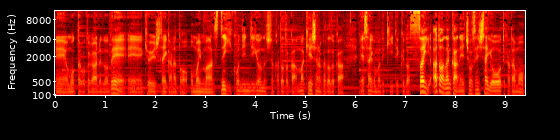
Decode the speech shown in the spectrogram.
えー、思ったことがあるので、え共有したいかなと思います。ぜひ、個人事業主の方とか、まあ、経営者の方とか、え最後まで聞いてください。あとはなんかね、挑戦したいよって方も、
